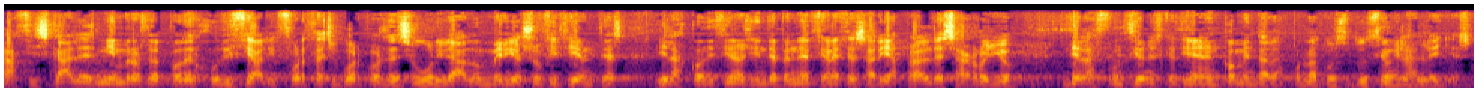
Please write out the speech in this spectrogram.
a fiscales, miembros del Poder Judicial y fuerzas y cuerpos de seguridad los medios suficientes y las condiciones de independencia necesarias para el desarrollo de las funciones que tienen encomendadas por la Constitución y las leyes.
